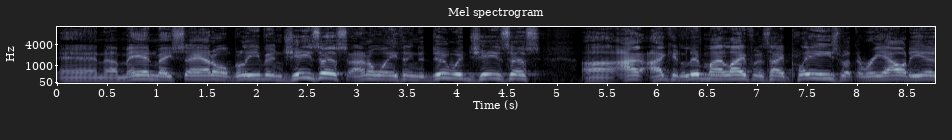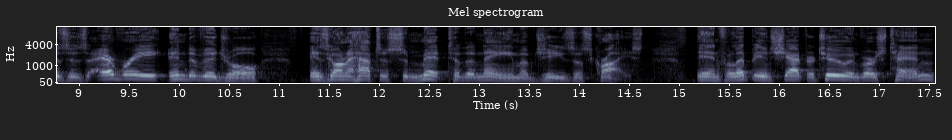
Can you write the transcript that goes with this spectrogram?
And a man may say, I don't believe in Jesus, I don't want anything to do with Jesus. Uh, I, I can live my life as I please, but the reality is, is every individual is going to have to submit to the name of Jesus Christ. In Philippians chapter 2 and verse 10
